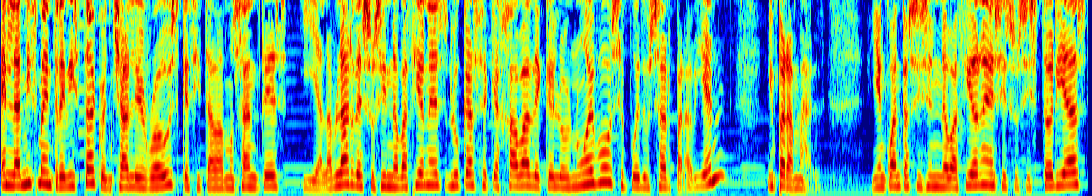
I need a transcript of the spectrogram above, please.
En la misma entrevista con Charlie Rose que citábamos antes, y al hablar de sus innovaciones, Lucas se quejaba de que lo nuevo se puede usar para bien y para mal. Y en cuanto a sus innovaciones y sus historias,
